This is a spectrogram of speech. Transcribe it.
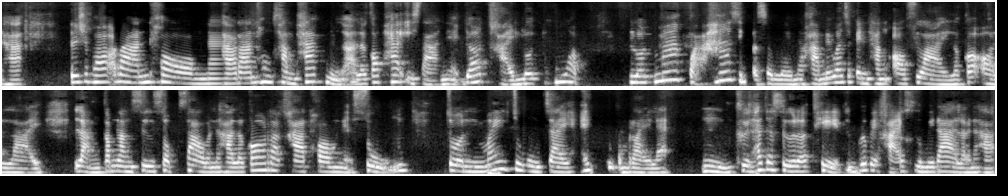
นะคะโดยเฉพาะร้านทองนะคะร้านทองคำภาคเหนือ แล้วก็ภาคอีสานเนี่ยยอดขายลดหวบ ลดมากกว่า 50%เลยนะคะ ไม่ว่าจะเป็นทั้งออฟไลน์ แล้วก็ออนไลน์ หลังกำลังซื้อซบเซานะคะ แล้วก็ราคาทองเนี่ยสูง จนไม่จูงใจให้เก็งกำไรและอืมคือถ้าจะซื้อแล้วเทรดเพื่อไปขายก็คือไม่ได้แล้วนะคะ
